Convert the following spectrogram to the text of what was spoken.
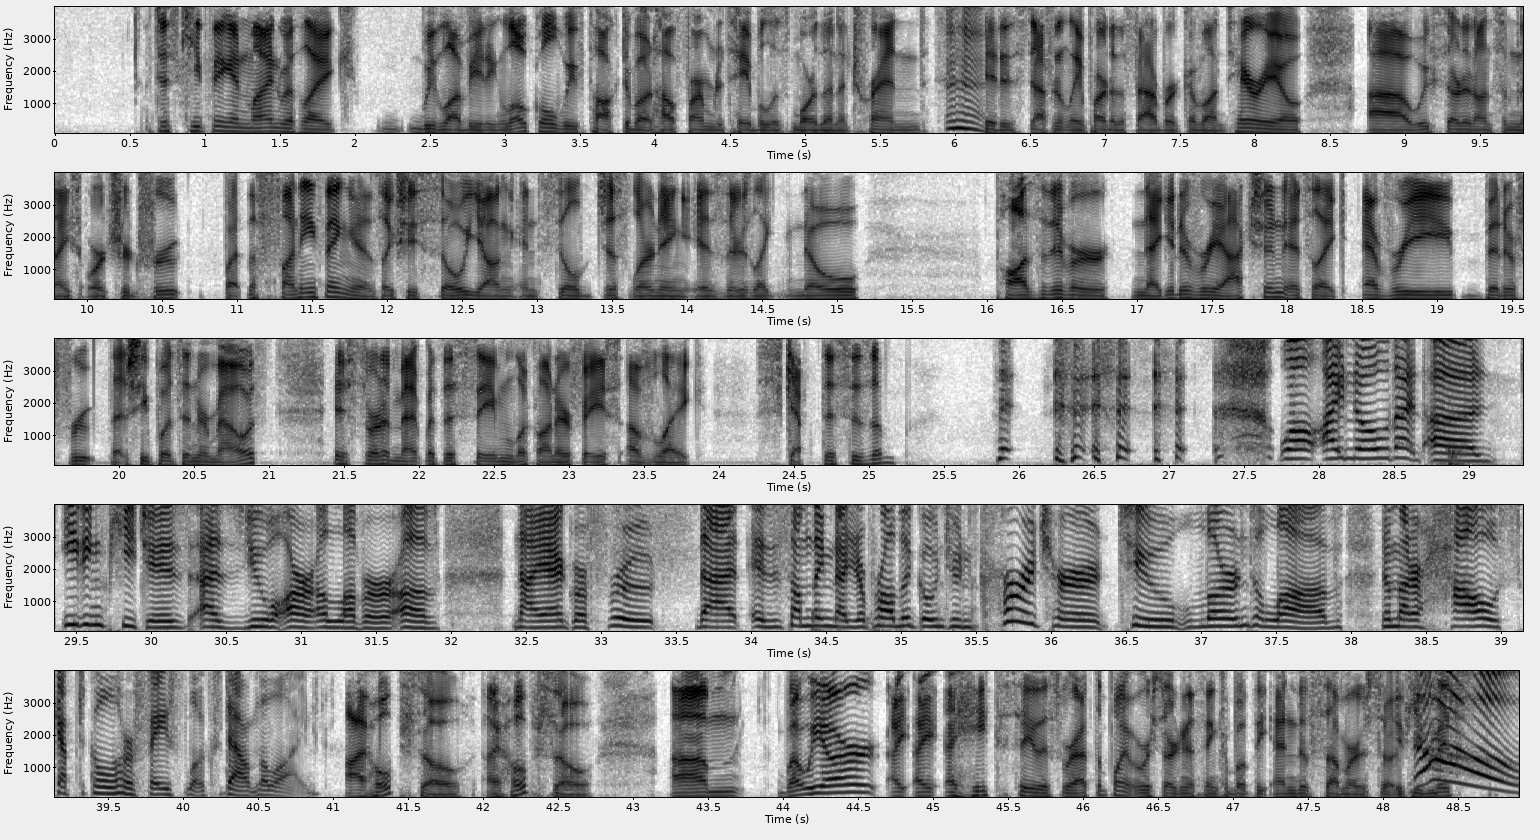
just keeping in mind with like we love eating local. We've talked about how farm to table is more than a trend. Mm-hmm. It is definitely a part of the fabric of Ontario. Uh, we've started on some nice orchard fruit. But the funny thing is, like, she's so young and still just learning. Is there's like no positive or negative reaction. It's like every bit of fruit that she puts in her mouth is sort of met with the same look on her face of like skepticism. Well, I know that uh, eating peaches, as you are a lover of Niagara fruit, that is something that you're probably going to encourage her to learn to love, no matter how skeptical her face looks down the line. I hope so. I hope so. Um, but we are. I, I, I hate to say this. We're at the point where we're starting to think about the end of summer. So if you No!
